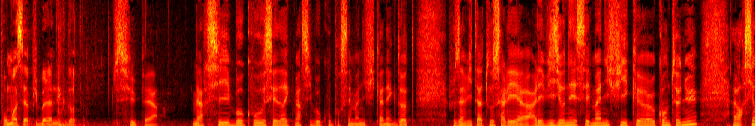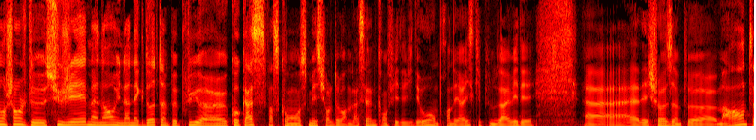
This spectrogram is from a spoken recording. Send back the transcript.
pour moi, c'est la plus belle anecdote. Super. Merci beaucoup Cédric, merci beaucoup pour ces magnifiques anecdotes. Je vous invite à tous à aller, à aller visionner ces magnifiques euh, contenus. Alors si on change de sujet maintenant, une anecdote un peu plus euh, cocasse, parce qu'on se met sur le devant de la scène quand on fait des vidéos, on prend des risques, il peut nous arriver des, euh, des choses un peu euh, marrantes.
